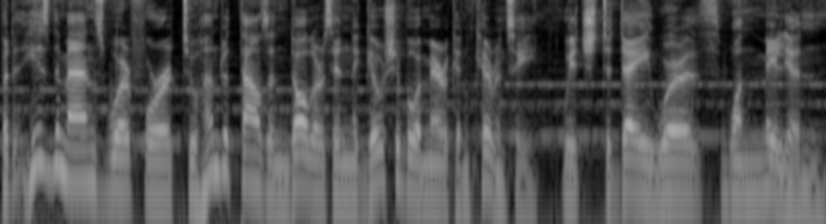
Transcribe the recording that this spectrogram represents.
But his demands were for $200,000 in negotiable American currency, which today worth $1 million.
